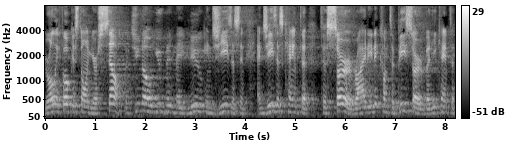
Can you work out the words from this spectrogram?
you're only focused on yourself. But you know you've been made new in Jesus, and, and Jesus came to, to serve, right? He didn't come to be served, but he came to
